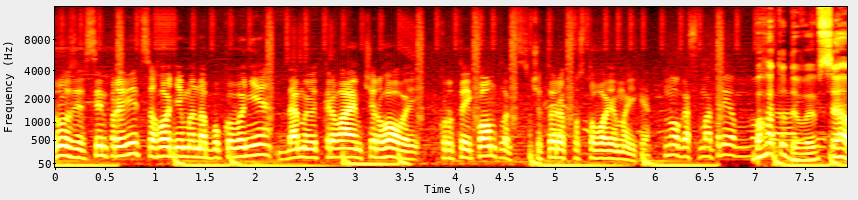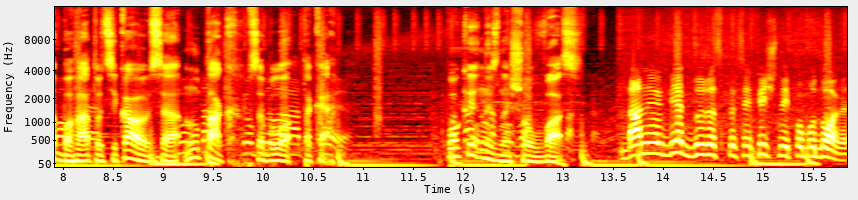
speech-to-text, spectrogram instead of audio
Друзі, всім привіт! Сьогодні ми на Буковині, де ми відкриваємо черговий крутий комплекс чотирьохпостової мийки. Много смотрел. Багато дивився, багато цікавився. Ну так, все було таке. Поки не знайшов вас. Даний об'єкт дуже специфічний по будові,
